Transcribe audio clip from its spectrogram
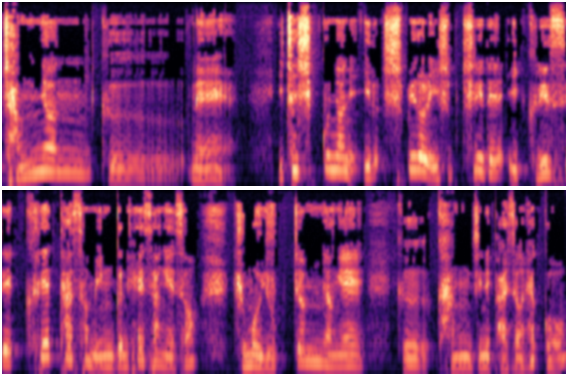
작년 그네 2019년 11월 27일에 이 그리스의 크레타 섬 인근 해상에서 규모 6.0의 그 강진이 발생을 했고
